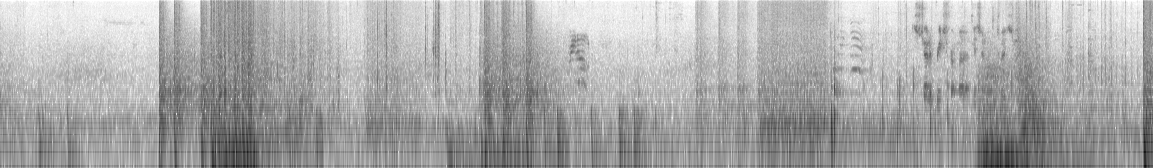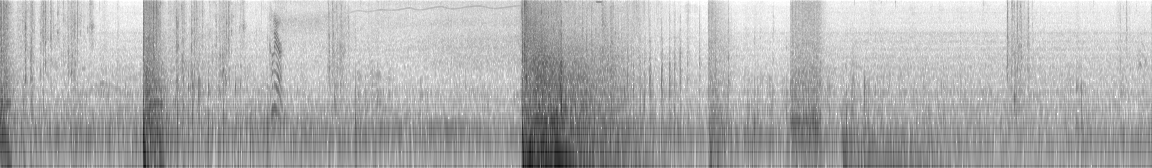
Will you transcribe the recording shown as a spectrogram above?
Just try to breach from uh, kitchen with Twitch. Clear.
